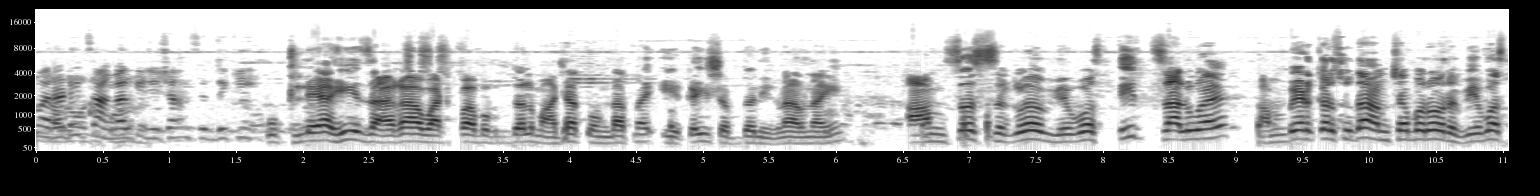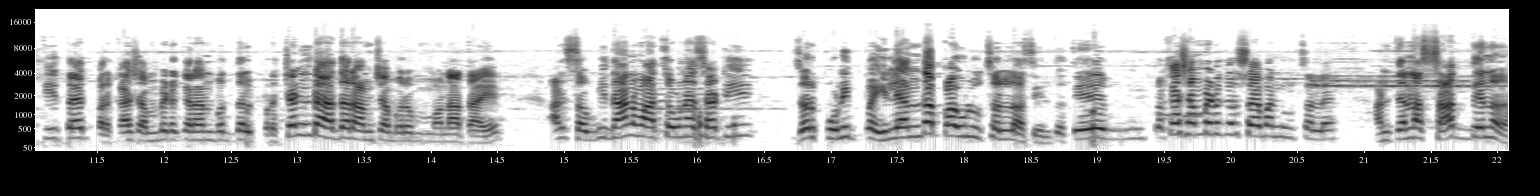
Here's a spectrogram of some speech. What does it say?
मराठीत सांगाल की जिशान सिद्दीकी कुठल्याही जागा वाटपाबद्दल माझ्या तोंडातनं एकही शब्द निघणार नाही. आमचं सगळं व्यवस्थित चालू आहे. आंबेडकर सुद्धा आमच्याबरोबर व्यवस्थित आहेत. प्रकाश आंबेडकरांबद्दल प्रचंड आदर आमच्याबरोबर मनात आहे. आणि संविधान वाचवण्यासाठी जर कोणी पहिल्यांदा पाऊल उचललं असेल तर ते प्रकाश आंबेडकर साहेबांनी उचललं आहे आणि त्यांना साथ देणं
